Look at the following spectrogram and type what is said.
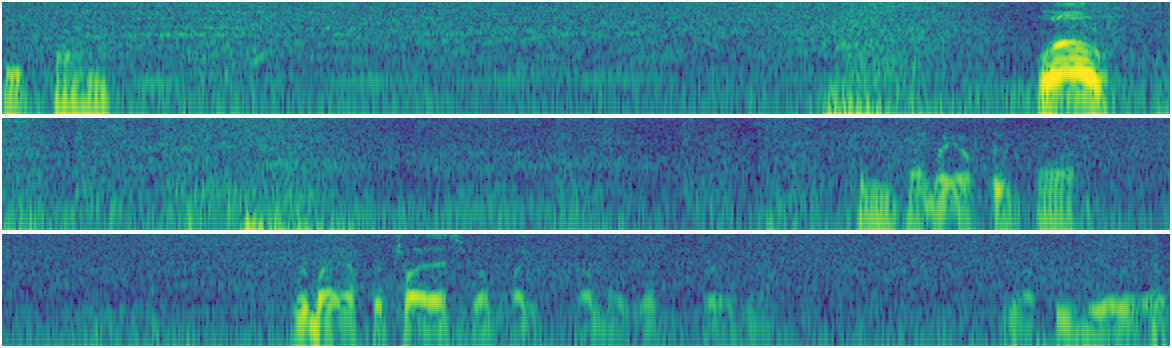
Big time. Whoa! Coming back Might to have to- some... Oh, We might have to try this one bite. That might work pretty well. You know, if we reel it,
